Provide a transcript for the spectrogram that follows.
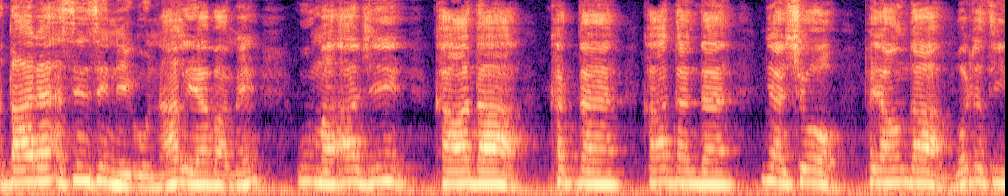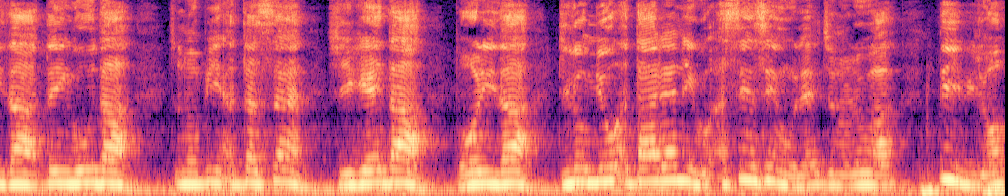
အသားတန်းအစင်းစင်းတွေကိုနားလည်ရပါမယ်ဥပမာအပြင်ခါသား ခတ်တန်ခါတန်တန်ညှက်လျှော့ဖျောင်းသားဝတ်တစီသားတိန်ကိုသားကျွန်တော်ပြီးရင်အသက်ဆန်းရေခဲသားဘော်ဒီသားဒီလိုမျိုးအသားတန်းတွေကိုအစင်းစင်းကိုလည်းကျွန်တော်တို့ကသိပြီးတော့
